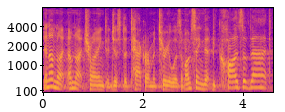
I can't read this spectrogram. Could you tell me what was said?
And I'm not, I'm not trying to just attack our materialism. I'm saying that because of that,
